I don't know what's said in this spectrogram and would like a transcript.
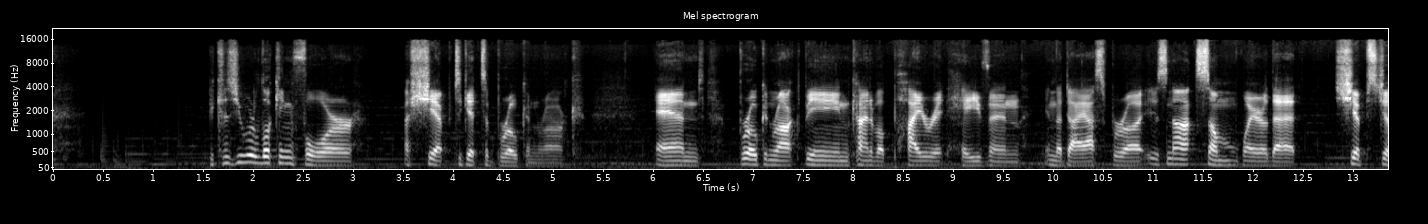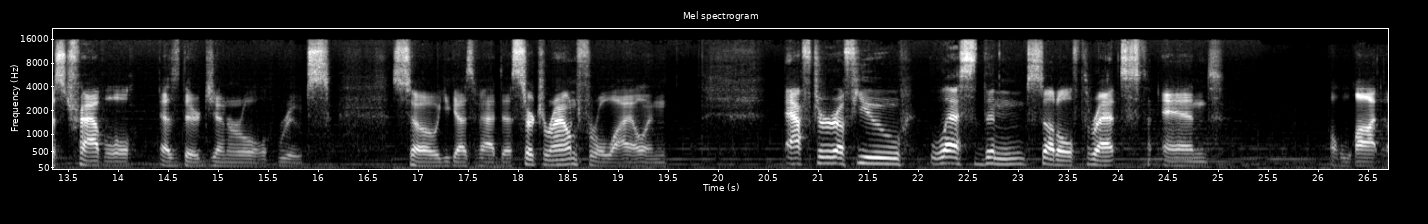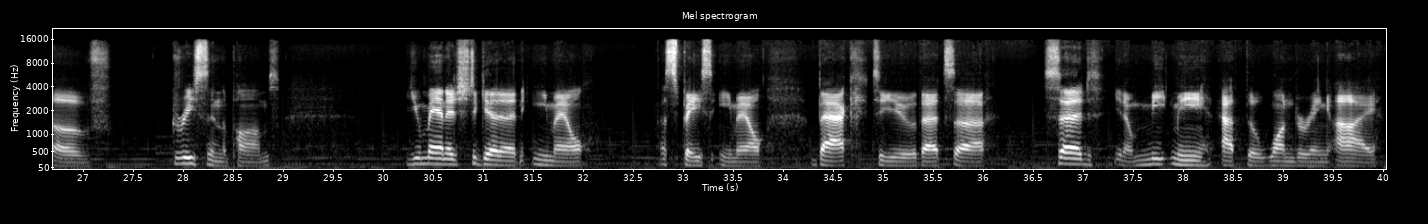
because you were looking for a ship to get to Broken Rock. And Broken Rock being kind of a pirate haven in the diaspora is not somewhere that ships just travel as their general routes. So you guys have had to search around for a while and after a few less than subtle threats and a lot of grease in the palms, you managed to get an email, a space email, back to you that uh, said, you know, meet me at the Wondering Eye.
